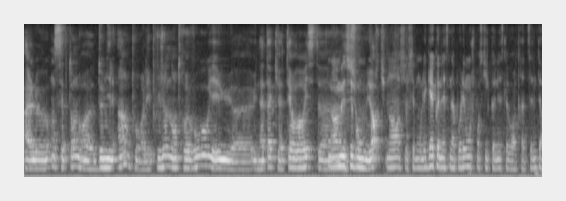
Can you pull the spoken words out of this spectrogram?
à le 11 septembre 2001, pour les plus jeunes d'entre vous, il y a eu une attaque terroriste Non, mais sur bon. New York. Non, c'est bon. Les gars connaissent Napoléon. Je pense qu'ils connaissent le World Trade Center.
